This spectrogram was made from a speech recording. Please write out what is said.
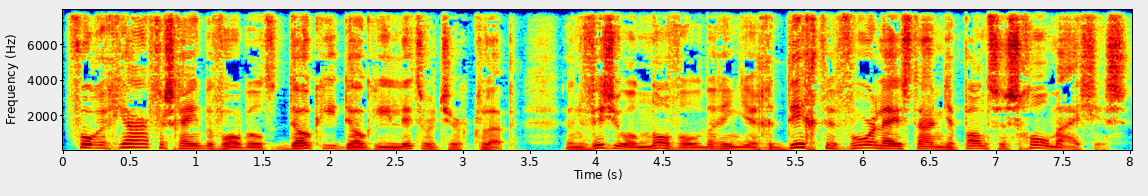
Vorig jaar verscheen bijvoorbeeld Doki Doki Literature Club, een visual novel waarin je gedichten voorleest aan Japanse schoolmeisjes.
